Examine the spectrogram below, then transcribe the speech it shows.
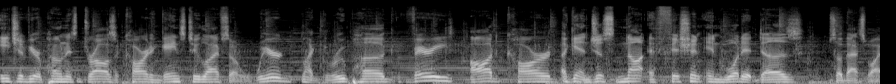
each of your opponents draws a card and gains two life. So weird, like group hug, very odd card. Again, just not efficient in what it does. So that's why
